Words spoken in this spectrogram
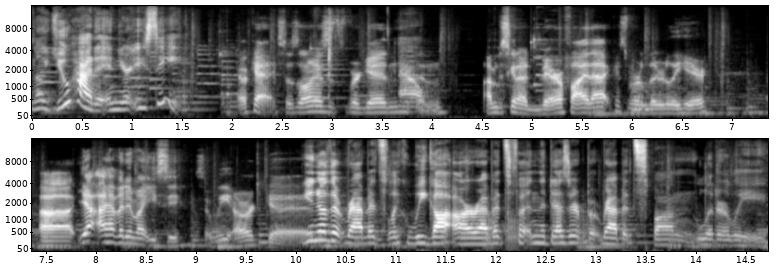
No, you had it in your EC. Okay, so as long as it's, we're good, Ow. then I'm just gonna verify that because we're literally here. Uh, yeah, I have it in my EC, so we are good. You know that rabbits, like, we got our rabbit's foot in the desert, but rabbits spawn literally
